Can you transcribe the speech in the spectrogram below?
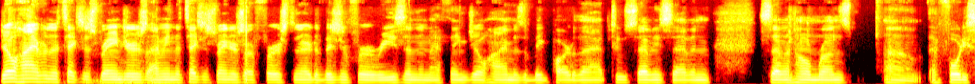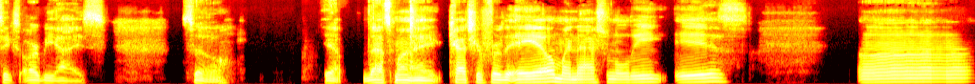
Joe Heim from the Texas Rangers. I mean, the Texas Rangers are first in their division for a reason, and I think Joe Heim is a big part of that. 277, seven home runs, um, and 46 RBIs. So, yeah, that's my catcher for the AL. My National League is um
